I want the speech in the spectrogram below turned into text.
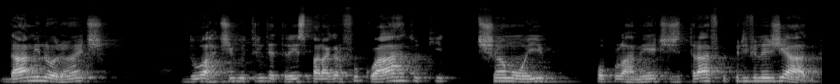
da minorante do artigo 33, parágrafo 4 que chamam aí popularmente de tráfico privilegiado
